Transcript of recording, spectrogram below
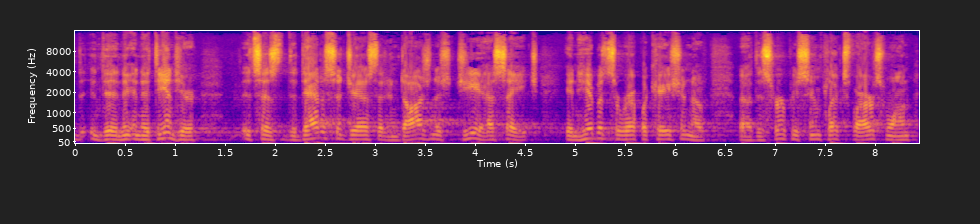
Then, and at the end here, it says the data suggests that endogenous GSH inhibits the replication of uh, this herpes simplex virus 1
